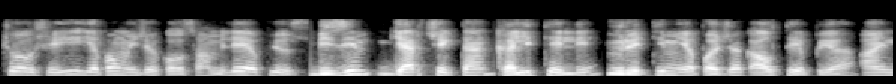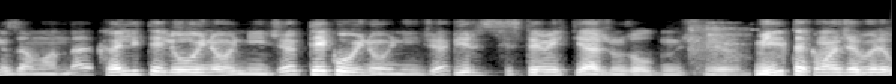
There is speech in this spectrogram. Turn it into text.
çoğu şeyi yapamayacak olsan bile yapıyorsun. Bizim gerçekten kaliteli üretim yapacak altyapıya aynı zamanda kaliteli oyun oynayacak, tek oyun oynayacak bir sisteme ihtiyacımız olduğunu düşünüyorum. Milli takım ancak böyle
